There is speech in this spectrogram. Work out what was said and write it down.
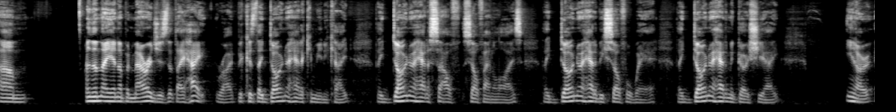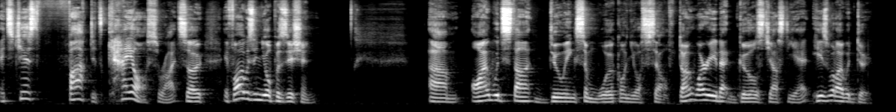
Um, and then they end up in marriages that they hate, right? Because they don't know how to communicate, they don't know how to self self analyze, they don't know how to be self aware, they don't know how to negotiate. You know, it's just fucked. It's chaos, right? So if I was in your position, um, I would start doing some work on yourself. Don't worry about girls just yet. Here's what I would do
